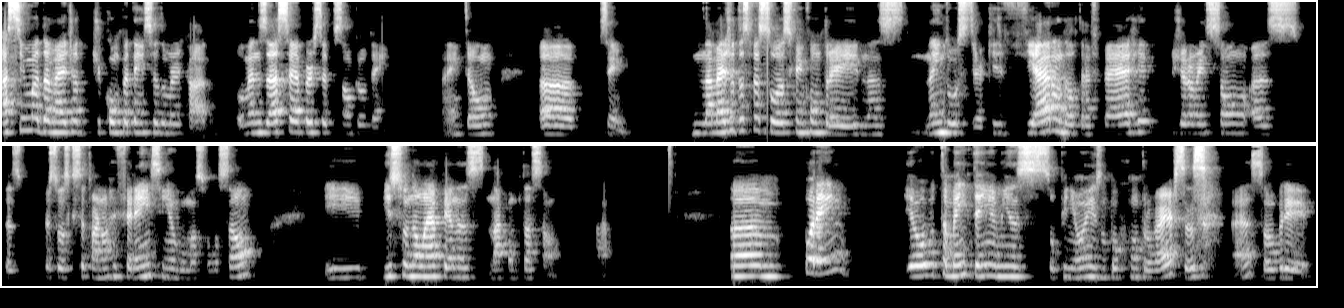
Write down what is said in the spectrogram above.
acima da média de competência do mercado. Pelo menos essa é a percepção que eu tenho. Né? Então, uh, assim, na média das pessoas que eu encontrei nas, na indústria que vieram da UTFPR, geralmente são as, as pessoas que se tornam referência em alguma solução, e isso não é apenas na computação. Tá? Um, porém, eu também tenho minhas opiniões um pouco controversas né, sobre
